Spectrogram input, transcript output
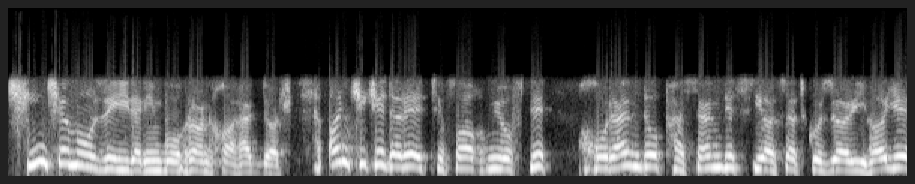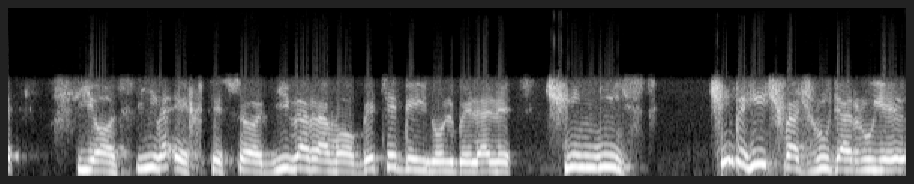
چین چه موضعی در این بحران خواهد داشت؟ آنچه که داره اتفاق میفته خورند و پسند سیاست گذاری های سیاسی و اقتصادی و روابط بین الملل چین نیست. چین به هیچ وجه رو در روی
